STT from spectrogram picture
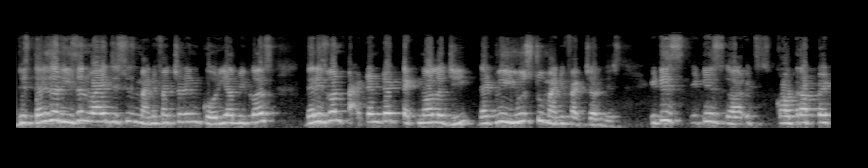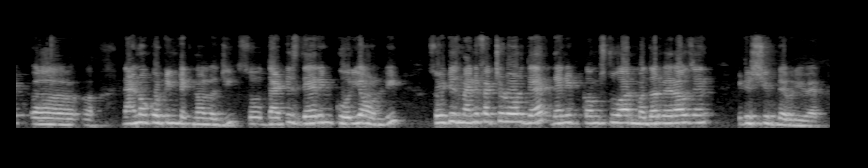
this, there is a reason why this is manufactured in Korea because there is one patented technology that we use to manufacture this. It is it is uh, it's quadruple uh, uh, nano coating technology. So that is there in Korea only. So it is manufactured over there. Then it comes to our mother warehouse and it is shipped everywhere.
